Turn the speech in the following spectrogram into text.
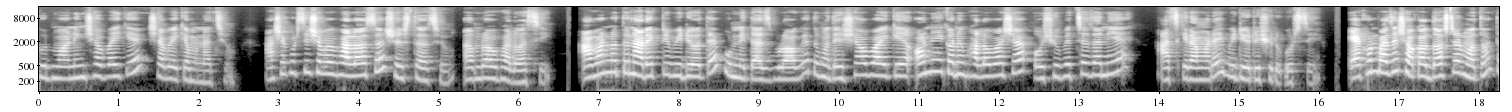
গুড মর্নিং সবাইকে। সবাই কেমন আছো? আশা করছি সবাই ভালো আছো, সুস্থ আছো। আমরাও ভালো আছি। আমার নতুন আরেকটি ভিডিওতে পূর্ণিতাজ ব্লগে তোমাদের সবাইকে অনেক অনেক ভালোবাসা ও শুভেচ্ছা জানিয়ে আজকের আমার এই ভিডিওটি শুরু করছি। এখন বাজে সকাল দশটার মতন তো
